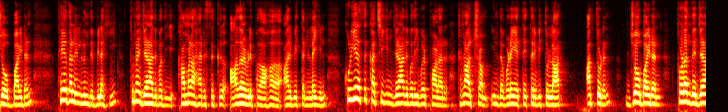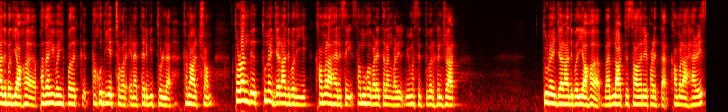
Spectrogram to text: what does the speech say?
ஜோ பைடன் தேர்தலிலிருந்து விலகி துணை ஜனாதிபதி கமலா ஹாரிஸுக்கு ஆதரவளிப்பதாக அறிவித்த நிலையில் குடியரசுக் கட்சியின் ஜனாதிபதி வேட்பாளர் டொனால்ட் ட்ரம்ப் இந்த விடயத்தை தெரிவித்துள்ளார். அத்துடன் ஜோ பைடன் தொடர்ந்து ஜனாதிபதியாக பதவி வகிப்பதற்கு தகுதியற்றவர் என தெரிவித்துள்ள டொனால்ட் ட்ரம்ப் தொடர்ந்து துணை ஜனாதிபதி கமலா ஹாரிஸை சமூக வலைத்தளங்களில் விமர்சித்து வருகின்றார். துணை ஜனாதிபதியாக வரலாற்று சாதனை படைத்த கமலா ஹாரிஸ்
